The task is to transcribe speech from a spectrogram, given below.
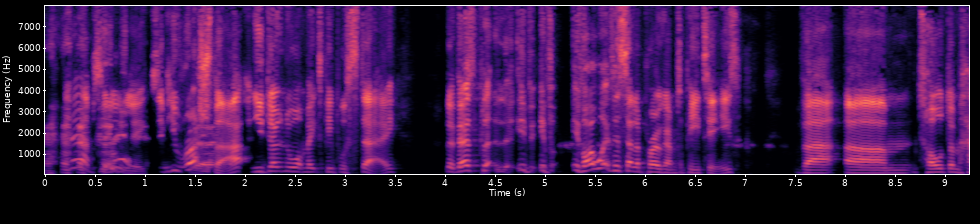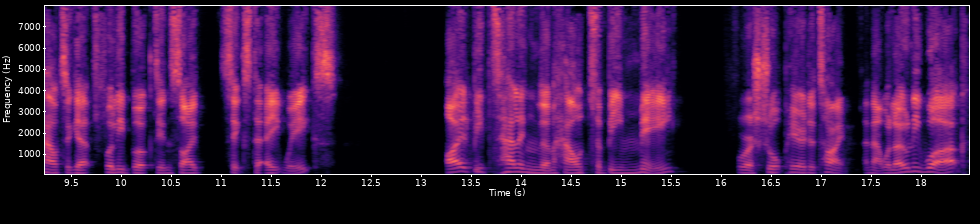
yeah, absolutely. If you rush yeah. that, you don't know what makes people stay. Look, there's if if if I wanted to sell a program to PTs that um, told them how to get fully booked inside six to eight weeks, I'd be telling them how to be me for a short period of time. And that will only work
